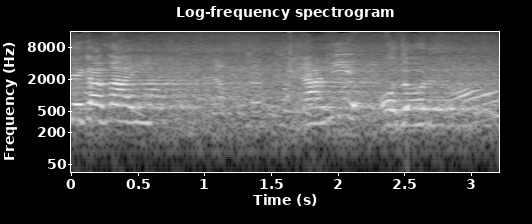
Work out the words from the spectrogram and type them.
手構い波踊る。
